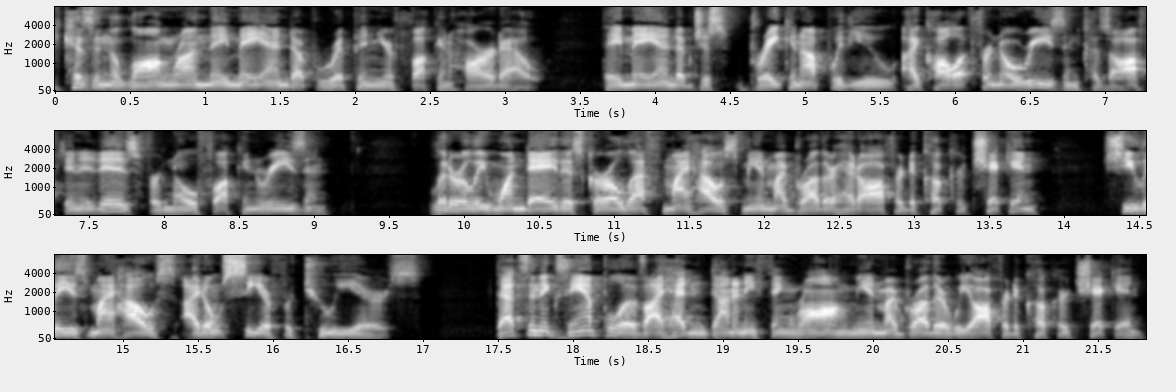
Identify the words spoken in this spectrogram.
because in the long run, they may end up ripping your fucking heart out. They may end up just breaking up with you. I call it for no reason because often it is for no fucking reason. Literally, one day, this girl left my house. Me and my brother had offered to cook her chicken. She leaves my house. I don't see her for two years. That's an example of I hadn't done anything wrong. Me and my brother, we offered to cook her chicken.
